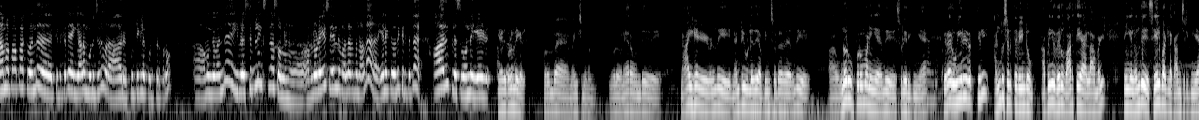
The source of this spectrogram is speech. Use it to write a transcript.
நம்ம பாப்பாக்கு வந்து கிட்டத்தட்ட எங்களால் முடிஞ்சது ஒரு ஆறு குட்டிகளை கொடுத்துருக்குறோம். அவங்க வந்து இவ சிப்ளிங்ஸ் தான் சொல்லணும். அவளோடயே சேர்ந்து வளர்றதுனால எனக்கு வந்து கிட்டத்தட்ட ஆறு பிளஸ் ஒன்னு ஏழு. ஏழு குழந்தைகள். ரொம்ப மகிழ்ச்சி மேடம் இவ்வளோ நேரம் வந்து நாய்கள் வந்து நன்றி உள்ளது அப்படின்னு சொல்றத வந்து ஆஹ், உணர்வுபூர்வமா நீங்க வந்து சொல்லியிருக்கீங்க. பிறர் உயிரிடத்தில் அன்பு செலுத்த வேண்டும் அப்படிங்கிற வெறும் வார்த்தையா இல்லாமல் நீங்கள் வந்து செயல்பாட்டில் காமிச்சிருக்கீங்க.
